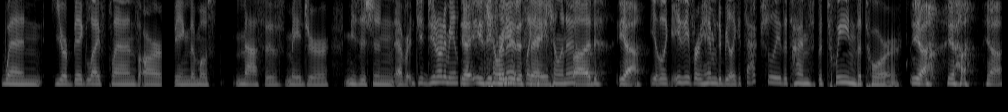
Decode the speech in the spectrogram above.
when your big life plans are being the most massive major musician ever. Do, do you know what I mean? Yeah, easy for you it, to like say, killing it. bud. Yeah, Yeah, like easy for him to be like it's actually the times between the tour yeah, yeah, yeah.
